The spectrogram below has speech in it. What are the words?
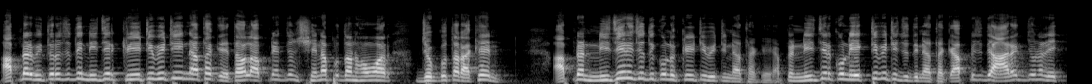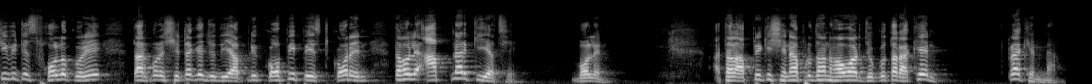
আপনার ভিতরে যদি নিজের ক্রিয়েটিভিটি না থাকে, তাহলে আপনি একজন সেনাপ্রধান হওয়ার যোগ্যতা রাখেন। আপনার নিজেরই যদি কোনো ক্রিয়েটিভিটি না থাকে, আপনার নিজের কোনো অ্যাক্টিভিটি যদি না থাকে, আপনি যদি আরেকজনের অ্যাক্টিভিটিস ফলো করে তারপরে সেটাকে যদি আপনি কপি পেস্ট করেন, তাহলে আপনার কি আছে? বলেন। তাহলে আপনি কি সেনাপ্রধান হওয়ার যোগ্যতা রাখেন? রাখেন না।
